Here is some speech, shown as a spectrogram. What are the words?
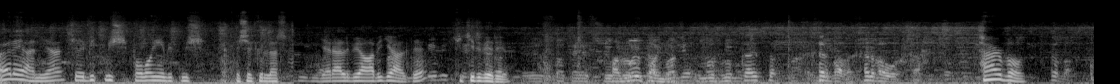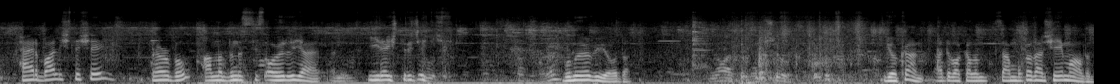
Öyle yani ya. Şey bitmiş. Polonya bitmiş. Teşekkürler. Yerel bir abi geldi. Fikir veriyor. Herbal. Herbal işte şey. Herbal. Anladınız siz öyle yani. Hani iyileştirecek. Bunu övüyor o da. Gökhan hadi bakalım sen bu kadar şey mi aldın?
